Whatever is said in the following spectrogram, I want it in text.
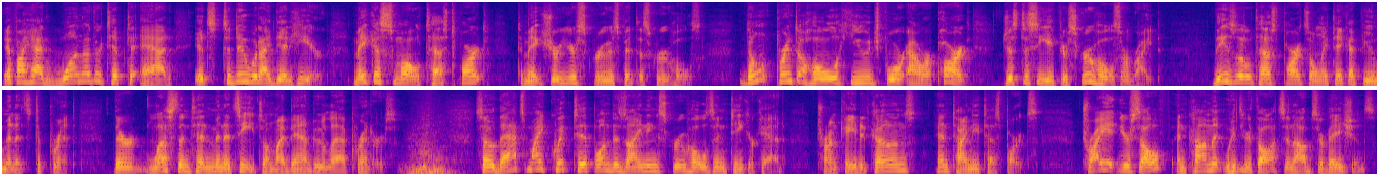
If I had one other tip to add, it's to do what I did here. Make a small test part to make sure your screws fit the screw holes. Don't print a whole huge 4-hour part just to see if your screw holes are right. These little test parts only take a few minutes to print. They're less than 10 minutes each on my Bambu Lab printers. So that's my quick tip on designing screw holes in Tinkercad, truncated cones, and tiny test parts. Try it yourself and comment with your thoughts and observations.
